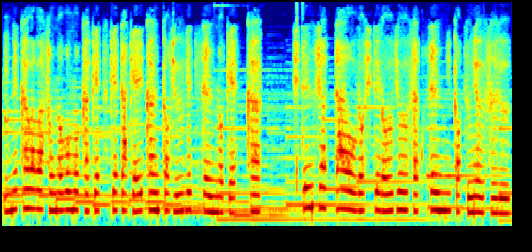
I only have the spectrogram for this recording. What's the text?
梅川はその後も駆けつけた警官と銃撃戦の結果、支店シャッターを下ろして籠城作戦に突入する。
